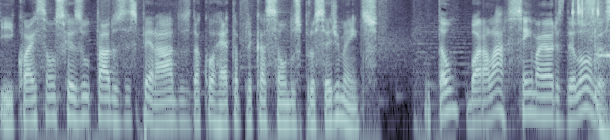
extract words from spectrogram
E quais são os resultados esperados da correta aplicação dos procedimentos. Então, bora lá, sem maiores delongas?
